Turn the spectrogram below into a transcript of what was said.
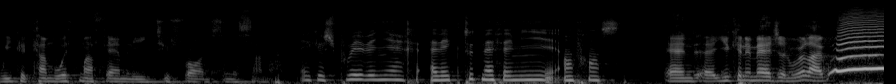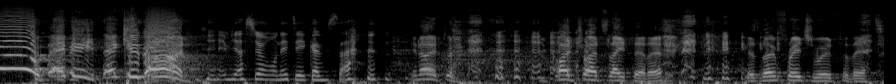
we could come with my family to France in the summer. et que je pouvais venir avec toute ma famille en France. And uh, you can imagine, we're like, woo, baby, thank you, God. Et bien sûr, on était comme ça. You know, you can't translate that, eh? There's no French word for that.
